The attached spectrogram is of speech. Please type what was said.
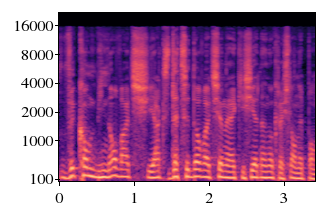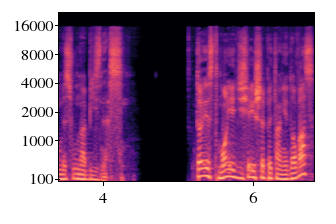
wykombinować, jak zdecydować się na jakiś jeden określony pomysł na biznes? To jest moje dzisiejsze pytanie do Was.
